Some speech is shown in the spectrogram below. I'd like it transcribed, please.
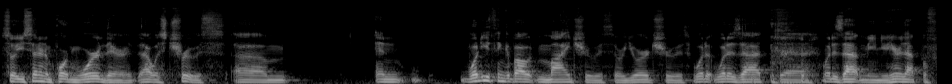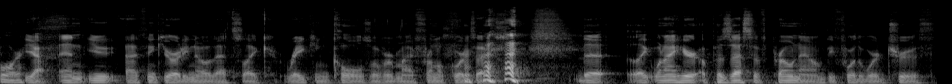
So you said an important word there. That was truth. Um, and what do you think about my truth or your truth? What what does that uh, what does that mean? You hear that before? Yeah, and you I think you already know that's like raking coals over my frontal cortex. the like when I hear a possessive pronoun before the word truth,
